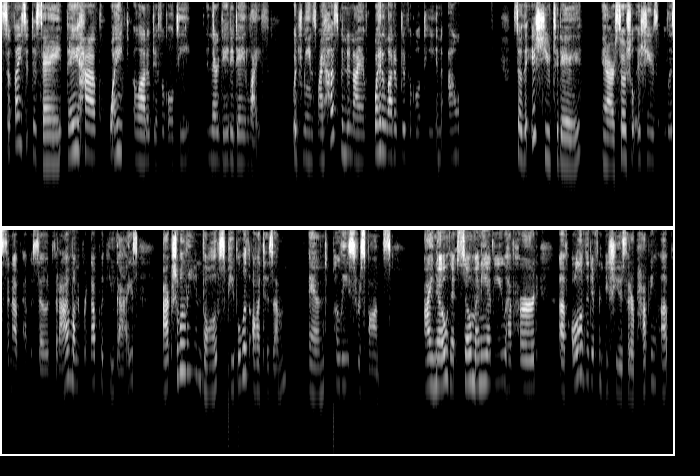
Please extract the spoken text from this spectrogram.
Suffice it to say, they have quite a lot of difficulty in their day to day life, which means my husband and I have quite a lot of difficulty in our. So, the issue today in our social issues listen up episode that I want to bring up with you guys actually involves people with autism and police response. I know that so many of you have heard of all of the different issues that are popping up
